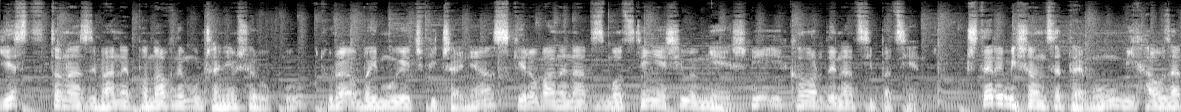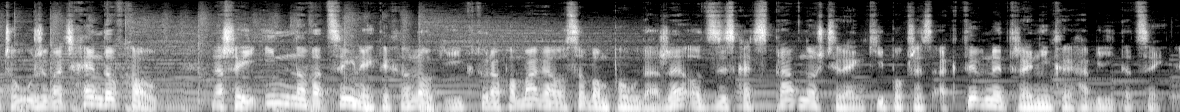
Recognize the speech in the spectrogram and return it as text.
Jest to nazywane ponownym uczeniem się ruchu, które obejmuje ćwiczenia skierowane na wzmocnienie siły mięśni i koordynacji pacjentów. Cztery miesiące temu Michał zaczął używać Hand of Hope, naszej innowacyjnej technologii, która pomaga osobom po udarze odzyskać sprawność ręki poprzez aktywny trening rehabilitacyjny.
